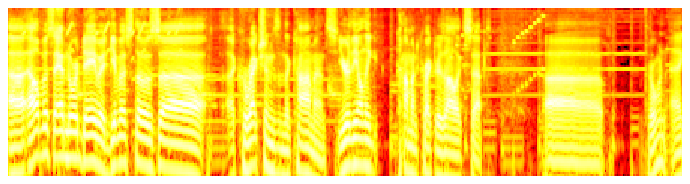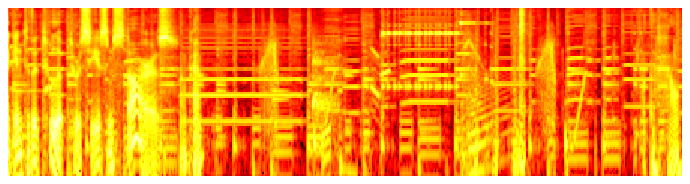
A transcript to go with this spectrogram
Uh, Elvis and or David, give us those uh, uh, corrections in the comments. You're the only comment correctors I'll accept. Uh, throw an egg into the tulip to receive some stars. Okay. What the hell?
